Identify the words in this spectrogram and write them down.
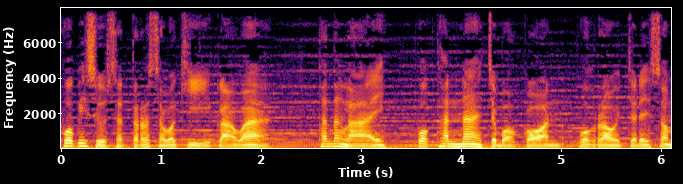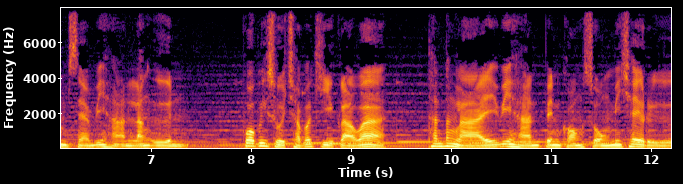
พวกภิกษุสัตรสวคีกล่าวว่า ท่านทั้งหลาย พวกท่านน่าจะบอกก่อน พวกเราจะได้ซ่อมแซมวิหารหลังอื่น พวกภิกษุชาวคีกล่าวว่า ท่านทั้งหลายวิหารเป็นของสงฆ์ไม่ใช่หรือ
